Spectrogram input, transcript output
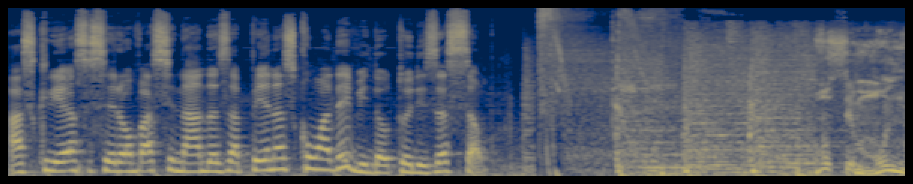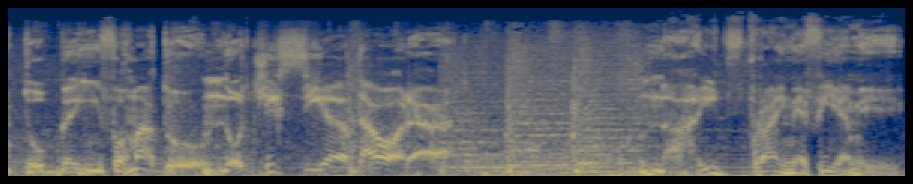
As crianças serão vacinadas apenas com a devida autorização. Você muito bem informado. Notícia da hora na Hits Prime FM.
